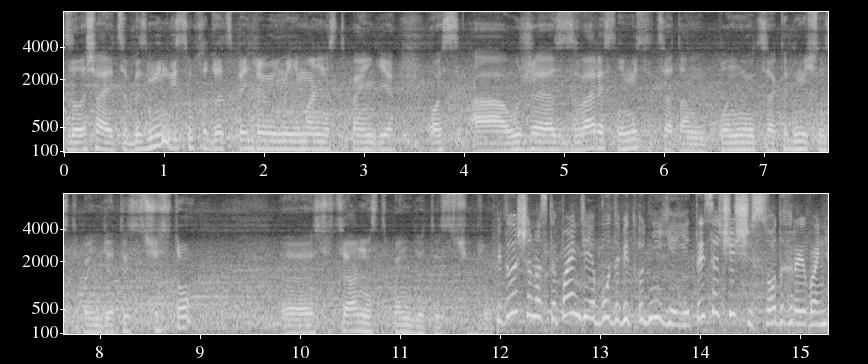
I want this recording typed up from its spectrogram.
залишається без змін 825 гривень мінімальна стипендія. Ось, а вже з вересня місяця там планується академічна стипендія 1100, е, соціальна стипендія 1000 гривень. Підвищена стипендія буде від однієї тисячі 600 гривень.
